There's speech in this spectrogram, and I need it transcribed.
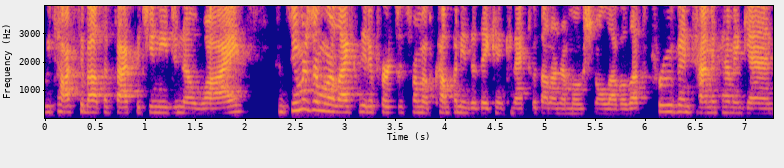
We talked about the fact that you need to know why. Consumers are more likely to purchase from a company that they can connect with on an emotional level. That's proven time and time again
